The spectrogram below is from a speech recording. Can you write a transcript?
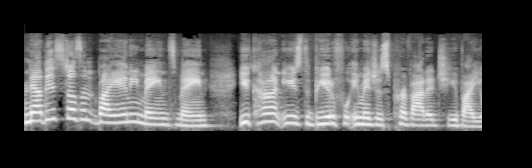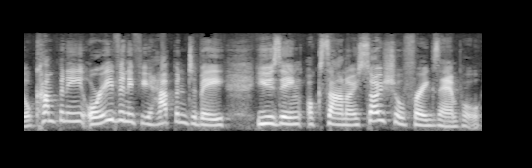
Now, this doesn't by any means mean you can't use the beautiful images provided to you by your company, or even if you happen to be using Auxano Social, for example.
